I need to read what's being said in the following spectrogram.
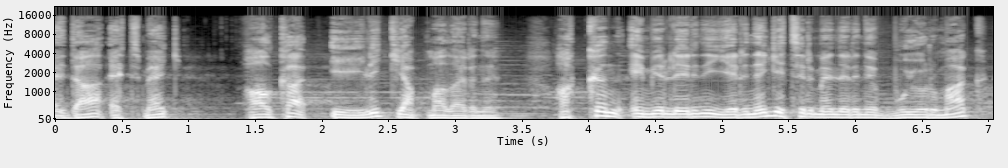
eda etmek, halka iyilik yapmalarını, hakkın emirlerini yerine getirmelerini buyurmak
